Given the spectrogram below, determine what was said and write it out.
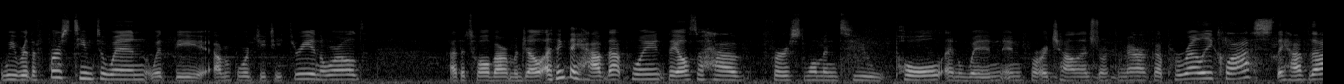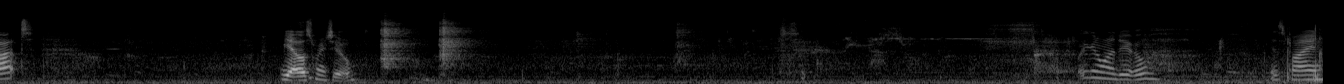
we were the first team to win with the um, M4 GT3 in the world at the 12 hour Mugello. I think they have that point. They also have first woman to pole and win in Ferrari Challenge North America Pirelli class. They have that. Yeah, that was 22. What you're gonna wanna do is find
